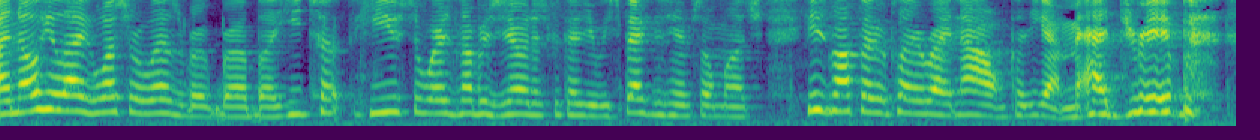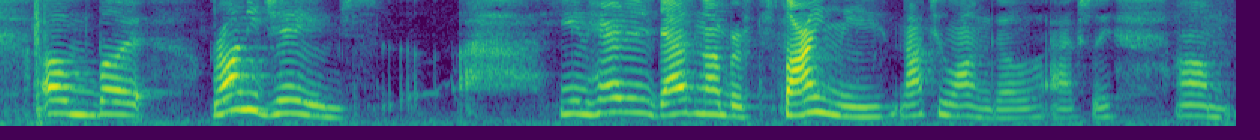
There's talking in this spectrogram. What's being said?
I know he likes Russell Westbrook, bro, but he took he used to wear his number zero just because he respected him so much. He's my favorite player right now because he got mad drip. um, but Bronny James, he inherited his dad's number finally, not too long ago, actually. Um,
